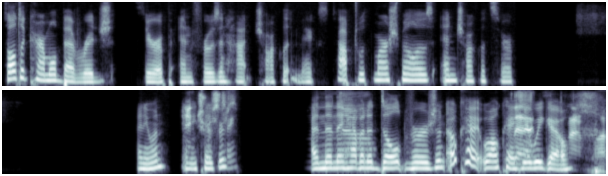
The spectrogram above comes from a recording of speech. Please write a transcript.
Salted caramel beverage, syrup, and frozen hot chocolate mix, topped with marshmallows and chocolate syrup. Anyone? Any takers? And then they have an adult version. Okay, well, okay, here we go. I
